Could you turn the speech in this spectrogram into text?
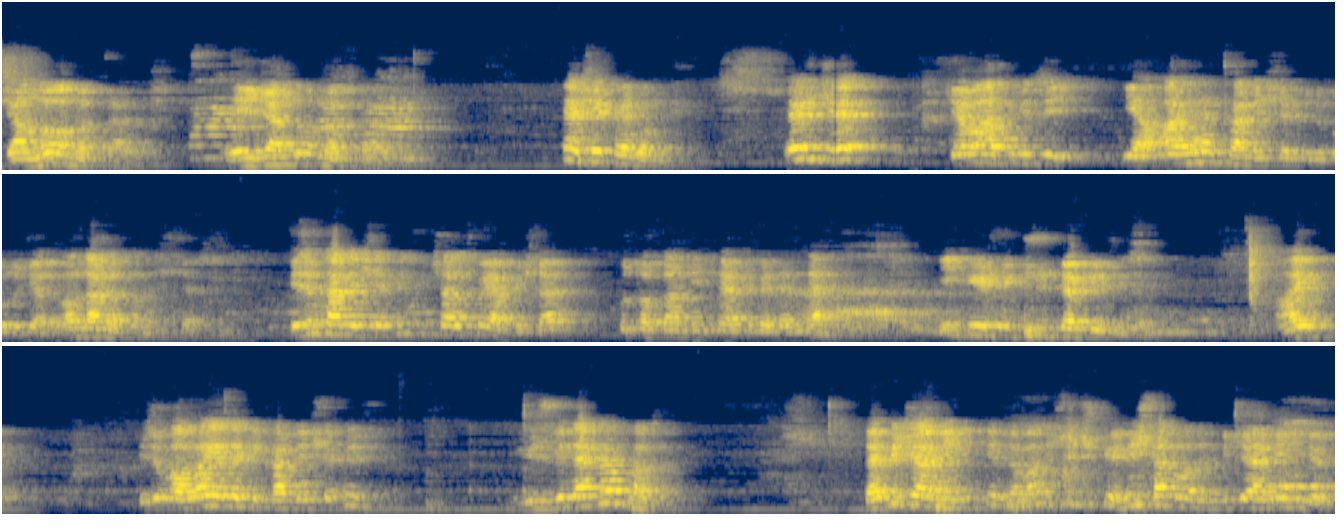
Canlı olması lazım. Heyecanlı olması lazım. Her şey kaybolmuş. Önce cemaatimizi, ya ahiret kardeşlerimizi bulacağız. Onlarla tanışacağız. Bizim kardeşlerimiz bir çalışma yapmışlar. Bu toplantıyı tertip edenler. 200, 300, 400 isim. Hayır. Bizim Almanya'daki kardeşlerimiz yüz binlerden fazla. Ben bir camiye gittiğim zaman üstü çıkıyor. Hiç tanımadığım bir camiye gidiyorum.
